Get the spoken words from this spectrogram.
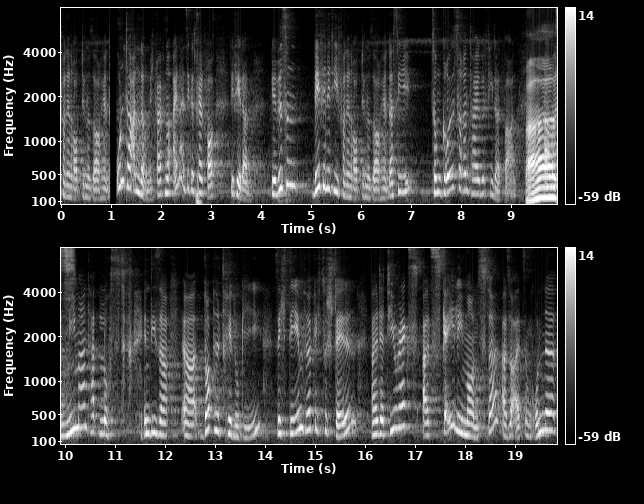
Von den Raubdinosauriern. Unter anderem, ich greife nur ein einziges Feld raus, die Federn. Wir wissen definitiv von den Raubdinosauriern, dass sie zum größeren Teil befiedert waren. Was? Aber niemand hat Lust, in dieser äh, Doppeltrilogie sich dem wirklich zu stellen, weil der T-Rex als Scaly Monster, also als im Grunde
